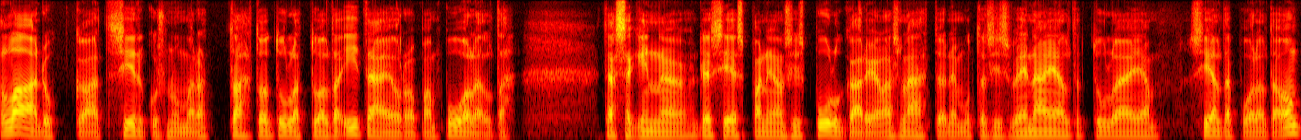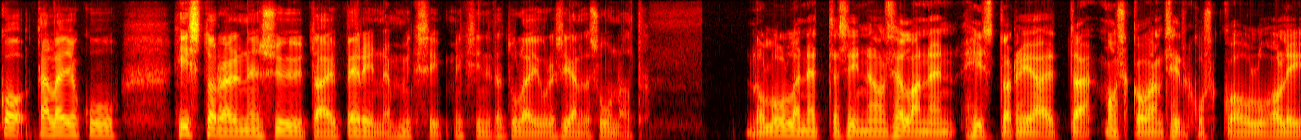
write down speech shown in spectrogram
laadukkaat sirkusnumerot tahtoo tulla tuolta Itä-Euroopan puolelta. Tässäkin äh, Desi Espanja on siis bulgarialaislähtöinen, mutta siis Venäjältä tulee ja sieltä puolelta. Onko tällä joku historiallinen syy tai perinne, miksi, miksi niitä tulee juuri sieltä suunnalta? No luulen, että siinä on sellainen historia, että Moskovan sirkuskoulu oli,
